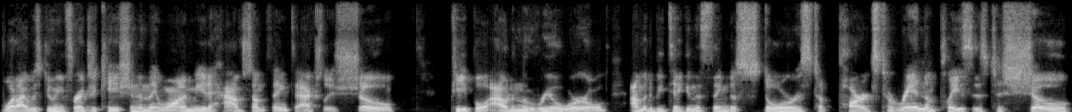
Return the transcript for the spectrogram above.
what I was doing for education and they wanted me to have something to actually show people out in the real world. I'm going to be taking this thing to stores, to parks, to random places to show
